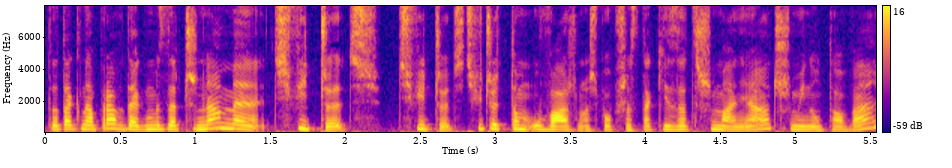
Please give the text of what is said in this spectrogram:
To tak naprawdę jak my zaczynamy ćwiczyć, ćwiczyć, ćwiczyć tą uważność poprzez takie zatrzymania trzyminutowe,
